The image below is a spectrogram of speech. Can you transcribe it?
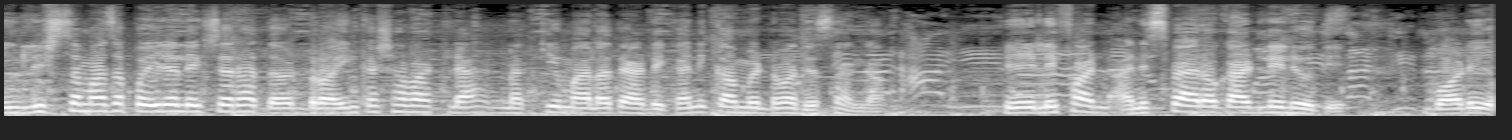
इंग्लिशचं माझं पहिलं लेक्चर राहतं. ड्रॉइंग कशा वाटल्या? नक्की मला त्या ठिकाणी कमेंटमध्ये सांगा. हे एलिफंट आणि स्पॅरो काढलेली होती. बॉडी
